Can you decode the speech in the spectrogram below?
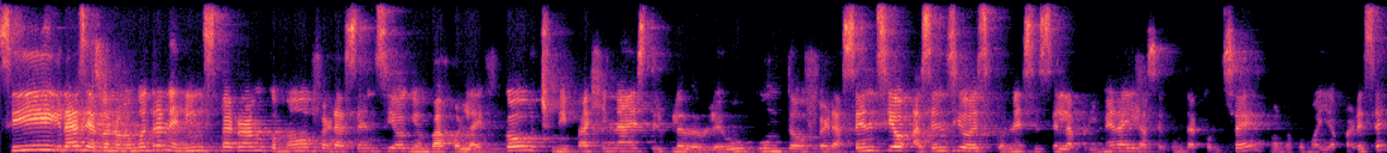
Sí, gracias. Bueno, me encuentran en Instagram como ferasencio-life coach. Mi página es www.ferasencio. Asensio es con S la primera y la segunda con C, bueno, como ahí aparece,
